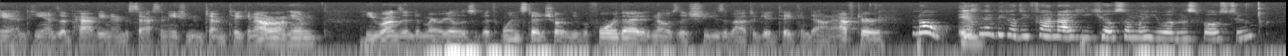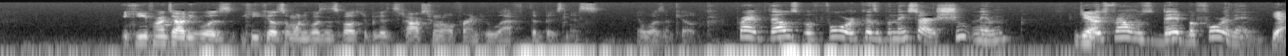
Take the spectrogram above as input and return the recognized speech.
and he ends up having an assassination attempt taken out on him. He runs into Mary Elizabeth Winstead shortly before that and knows that she's about to get taken down after. No, isn't it because he found out he killed someone he wasn't supposed to? He finds out he was he killed someone he wasn't supposed to because he talks to an old friend who left the business and wasn't killed. Right, that was before, because when they started shooting him, Yeah, his friend was dead before then. Yeah.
